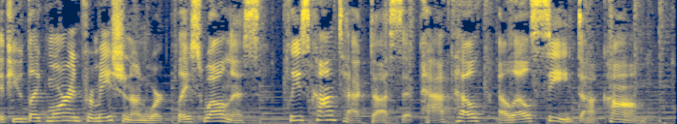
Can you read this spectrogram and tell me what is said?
If you'd like more information on workplace wellness, please contact us at pathhealthllc.com.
